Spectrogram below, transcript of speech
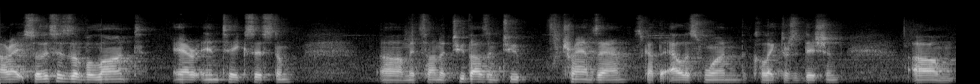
All right, so this is a Volant air intake system. Um, it's on a 2002 Trans Am. It's got the LS1, the collector's edition. Um,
